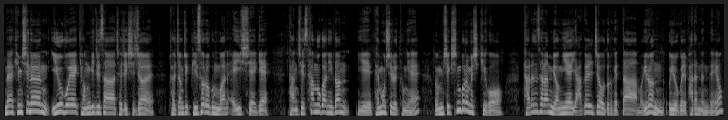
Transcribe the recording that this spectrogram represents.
네, 김 씨는 이 후보의 경기지사 재직 시절 별정직 비서로 근무한 A 씨에게 당시 사무관이던 이 배모 씨를 통해 음식 심부름을 시키고 다른 사람 명의의 약을 지어오도록 했다. 뭐 이런 의혹을 받았는데요.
